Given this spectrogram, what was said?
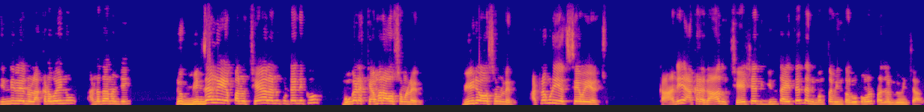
తిండి లేని వాళ్ళు అక్కడ పోయి నువ్వు అన్నదానం చేయి నువ్వు నిజంగా చెప్ప నువ్వు చేయాలనుకుంటే నీకు ముంగడ కెమెరా అవసరం లేదు వీడియో అవసరం లేదు. అట్లా కూడా సేవ చేయొచ్చు. కానీ అక్కడ కాదు చేసేది గింత అయితే దాన్ని మొత్తం ఇంత రూపంలో ప్రజలకు చూపించాలి.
